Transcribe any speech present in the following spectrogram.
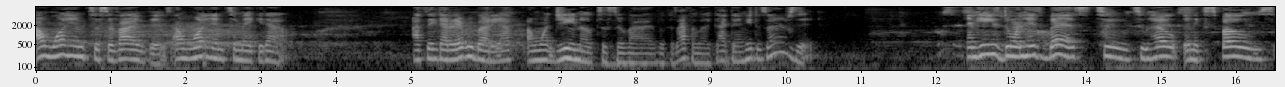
I want him to survive this. I want him to make it out. I think out of everybody, I, I want Gino to survive because I feel like, goddamn, he deserves it. And he's doing his best to to help and expose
